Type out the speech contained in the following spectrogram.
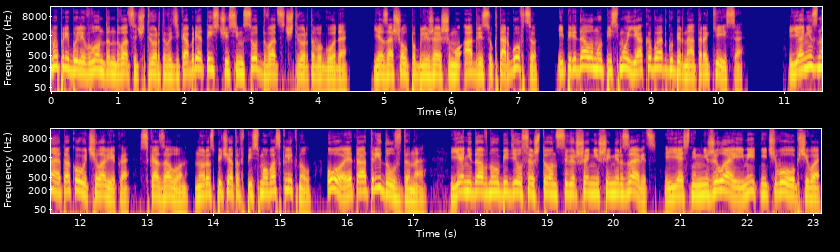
Мы прибыли в Лондон 24 декабря 1724 года. Я зашел по ближайшему адресу к торговцу и передал ему письмо якобы от губернатора Кейса. «Я не знаю такого человека», — сказал он, но распечатав письмо, воскликнул. «О, это от Ридлсдена. Я недавно убедился, что он совершеннейший мерзавец, и я с ним не желаю иметь ничего общего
